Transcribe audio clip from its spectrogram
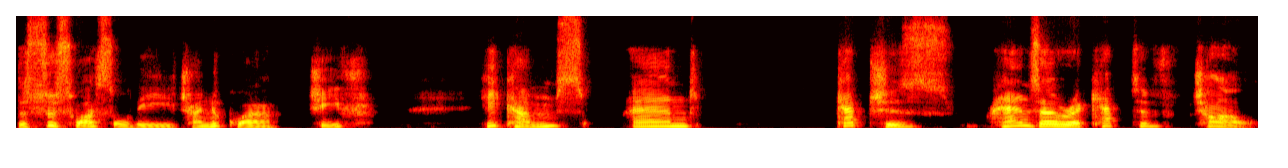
the Soeswaas or the Chainouqua chief, he comes and captures hands over a captive child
